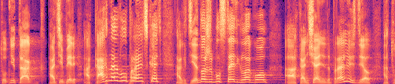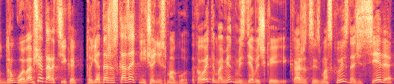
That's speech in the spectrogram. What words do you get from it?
тут не так. А теперь, а как надо было правильно сказать? А где должен был стоять глагол? А окончание ты правильно сделал? А тут другой. Вообще-то артикль. То я даже сказать ничего не смогу. В какой-то момент мы с девочкой, кажется, из Москвы, значит, сели,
